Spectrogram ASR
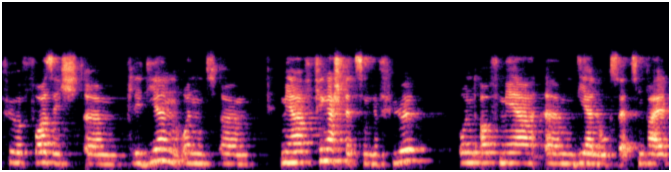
für Vorsicht ähm, plädieren und ähm, mehr Fingerspitzengefühl und auf mehr ähm, Dialog setzen, weil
